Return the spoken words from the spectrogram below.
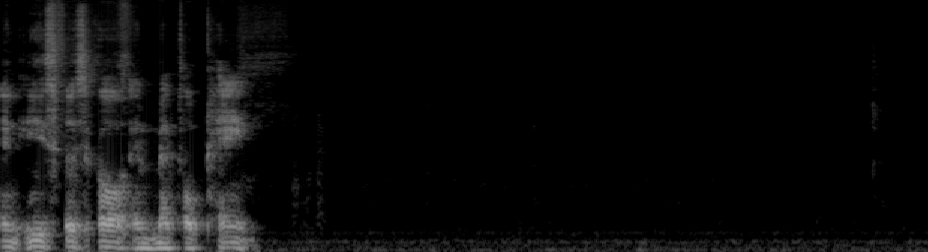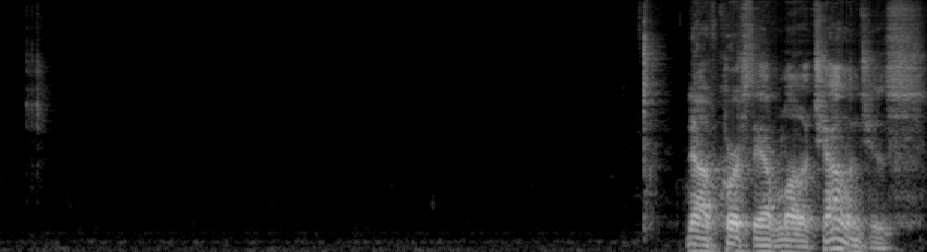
and ease physical and mental pain. Now, of course, they have a lot of challenges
